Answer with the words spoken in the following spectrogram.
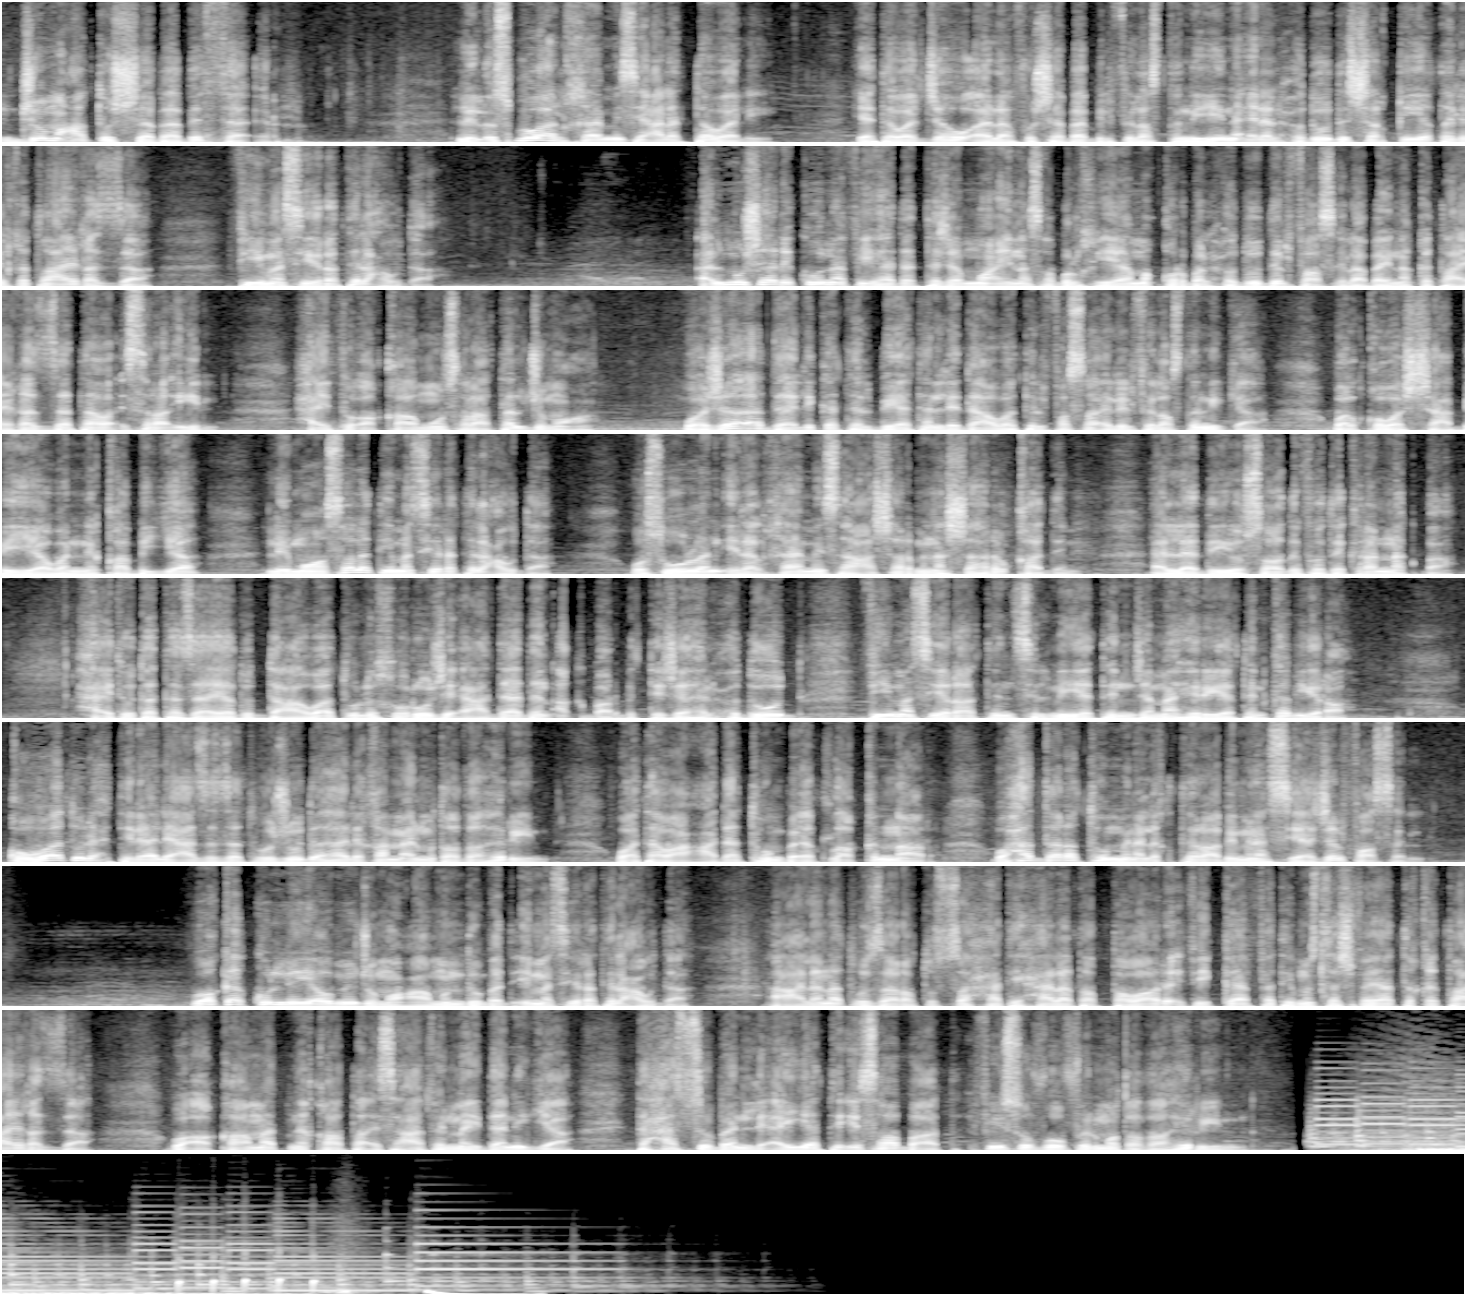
جمعة الشباب الثائر. للأسبوع الخامس على التوالي يتوجه آلاف الشباب الفلسطينيين إلى الحدود الشرقية لقطاع غزة في مسيرة العودة. المشاركون في هذا التجمع نصبوا الخيام قرب الحدود الفاصلة بين قطاع غزة وإسرائيل حيث أقاموا صلاة الجمعة. وجاء ذلك تلبية لدعوة الفصائل الفلسطينية والقوى الشعبية والنقابية لمواصلة مسيرة العودة وصولا إلى الخامس عشر من الشهر القادم الذي يصادف ذكرى النكبة حيث تتزايد الدعوات لخروج إعداد أكبر باتجاه الحدود في مسيرات سلمية جماهيرية كبيرة. قوات الاحتلال عززت وجودها لقمع المتظاهرين وتوعدتهم بإطلاق النار وحذرتهم من الاقتراب من السياج الفاصل. وككل يوم جمعة منذ بدء مسيرة العودة أعلنت وزارة الصحة حالة الطوارئ في كافة مستشفيات قطاع غزة وأقامت نقاط إسعاف ميدانية تحسبا لأية إصابات في صفوف المتظاهرين.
